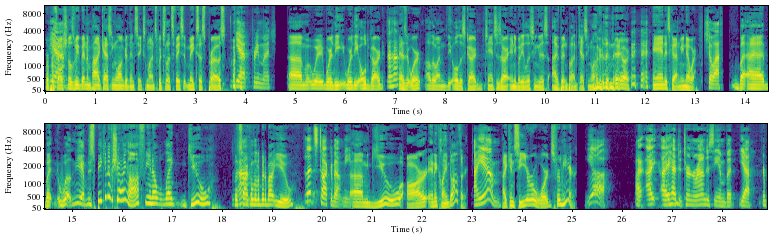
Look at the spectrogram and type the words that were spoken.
we're Yeah. professionals. We've been in podcasting longer than six months, which let's face it, makes us pros. Yeah, pretty much. Um, we're, we're the we're the old guard, Uh-huh. as it were. Although I'm the oldest guard, chances are anybody listening to this, I've been podcasting longer than they are, and it's gotten me nowhere. Show off. But uh, but well, yeah. Speaking of showing off, you know, like you, let's Uh-huh. talk a little bit about you. Let's talk about me. Um, you are an acclaimed author. I am. I can see your awards from here. Yeah. I, I, I had to turn around to see them, but yeah, they're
